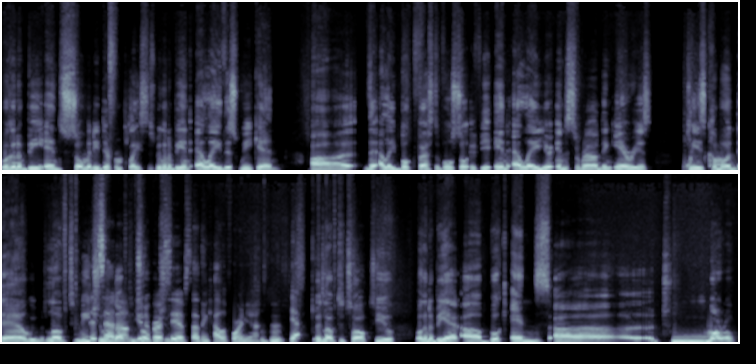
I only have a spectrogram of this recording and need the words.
we're going to be in so many different places. We're going to be in LA this weekend, uh, the LA Book Festival. So if you're in LA, you're in the surrounding areas, please come on down. We would love to meet it's you. at love um, to talk with you. University of Southern California. Mhm. Yeah. We'd love to talk to you. We're going to be at uh, Bookends uh, tomorrow.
